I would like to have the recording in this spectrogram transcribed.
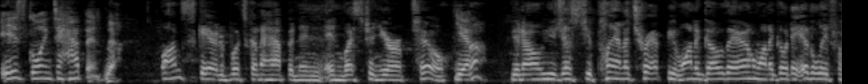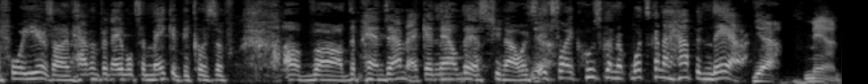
is going to happen. Yeah. Well, I'm scared of what's going to happen in, in Western Europe too. Yeah. You know, you just you plan a trip, you want to go there. I want to go to Italy for four years. I haven't been able to make it because of of uh, the pandemic, and now this. You know, it's Yeah. it's like who's gonna what's gonna happen there? Yeah. Man,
